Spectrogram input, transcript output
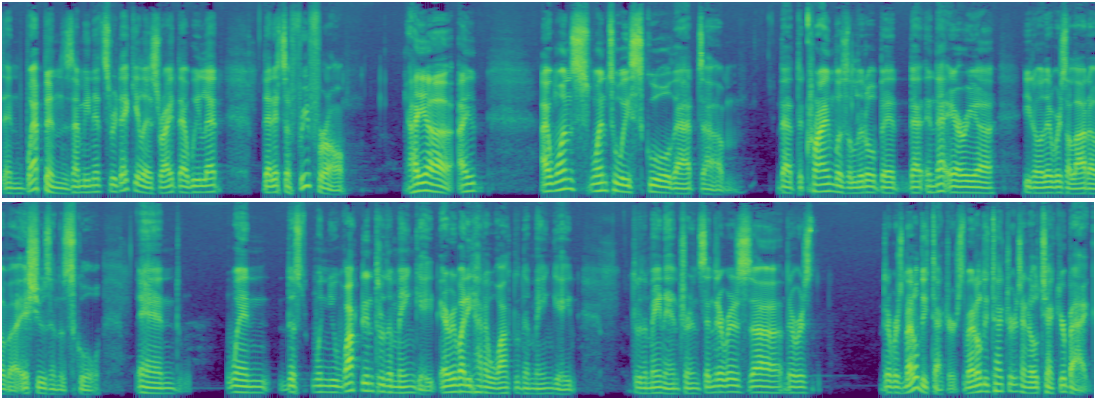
and weapons. I mean, it's ridiculous, right? That we let that it's a free for all. I uh I I once went to a school that um, that the crime was a little bit that in that area you know, there was a lot of uh, issues in the school, and when this when you walked in through the main gate, everybody had to walk through the main gate, through the main entrance, and there was uh, there was there was metal detectors, metal detectors, and it'll check your bag,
